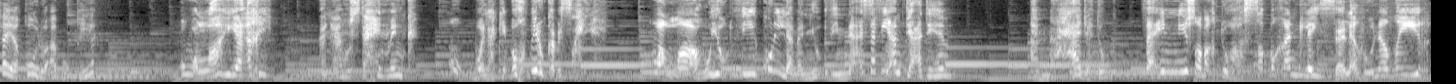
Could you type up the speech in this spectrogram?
فيقول أبو قير والله يا أخي أنا مستح منك ولكن أخبرك بالصحيح. والله يؤذي كل من يؤذي الناس في أمتعتهم. أما حاجتك فإني صبغتها صبغا ليس له نظير.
